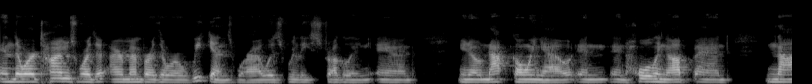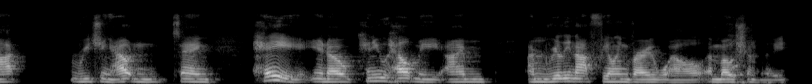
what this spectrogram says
and there were times where the, I remember there were weekends where I was really struggling and you know not going out and and holding up and not reaching out and saying hey you know can you help me i'm i'm really not feeling very well emotionally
